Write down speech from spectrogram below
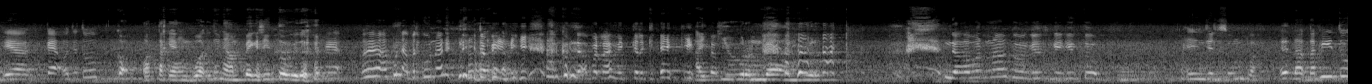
ya kayak waktu itu kok otak yang buat itu nyampe ke situ gitu? Kayak eh, aku nggak berguna di hidup ini. Aku nggak pernah mikir kayak gitu. IQ rendah anjir. Nggak pernah aku mikir kayak gitu. Anjir sumpah. Eh, ta- tapi itu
